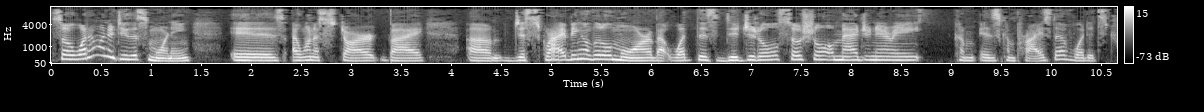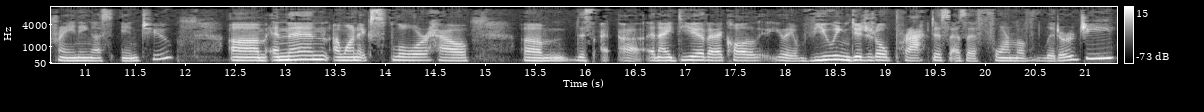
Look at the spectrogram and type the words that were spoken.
So what I want to do this morning is I want to start by um, describing a little more about what this digital social imaginary com- is comprised of, what it's training us into, um, and then I want to explore how um, this uh, an idea that I call you know, viewing digital practice as a form of liturgy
